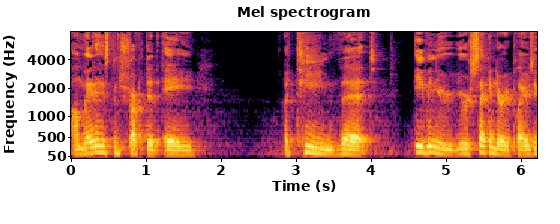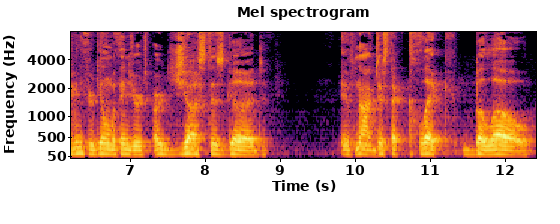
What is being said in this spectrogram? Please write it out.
Almeyda has constructed a a team that even your your secondary players, even if you're dealing with injuries, are just as good, if not just a click below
